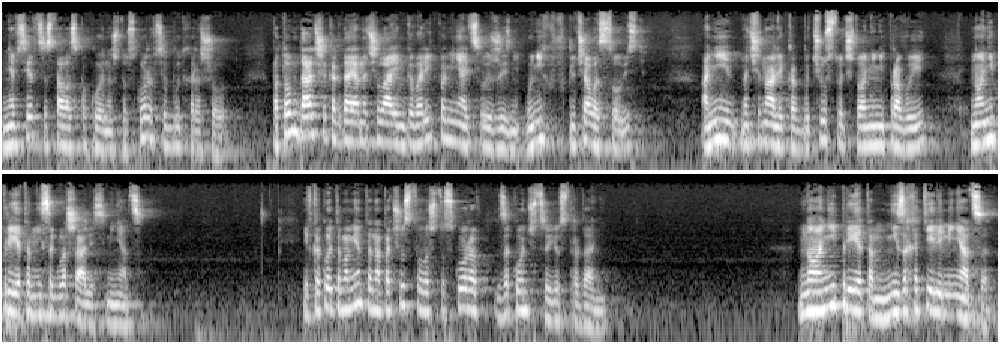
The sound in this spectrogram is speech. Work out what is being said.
У меня в сердце стало спокойно, что скоро все будет хорошо. Потом дальше, когда я начала им говорить поменять свою жизнь, у них включалась совесть они начинали как бы чувствовать, что они не правы, но они при этом не соглашались меняться. И в какой-то момент она почувствовала, что скоро закончится ее страдание. Но они при этом не захотели меняться.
